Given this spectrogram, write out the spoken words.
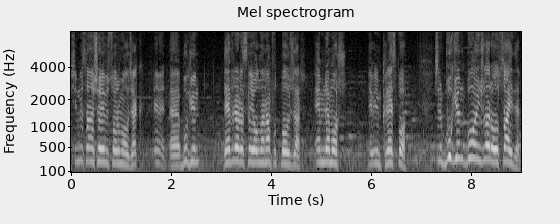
Şimdi sana şöyle bir sorum olacak. Evet. Ee, bugün devre arasında yollanan futbolcular. Emre Mor, ne bileyim Crespo. Şimdi bugün bu oyuncular olsaydı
